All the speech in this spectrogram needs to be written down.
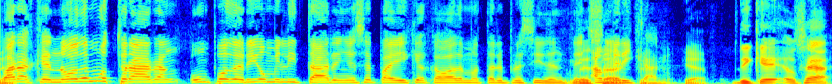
para que no demostraran un poderío militar en ese país que acaba de matar el presidente Exacto. americano. Yeah. Di que, o sea,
